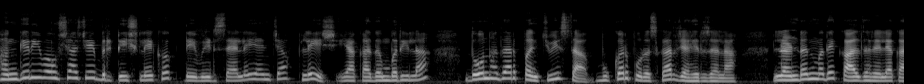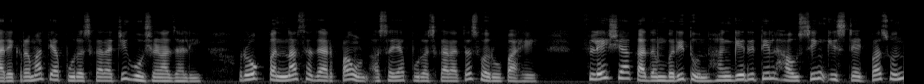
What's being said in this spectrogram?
हंगेरी वंशाचे ब्रिटिश लेखक डेव्हिड सॅले यांच्या फ्लेश या कादंबरीला दोन हजार पंचवीसचा बुकर पुरस्कार जाहीर झाला. लंडनमध्ये काल झालेल्या कार्यक्रमात या पुरस्काराची घोषणा झाली. रोख पन्नास हजार पाऊंड असं या पुरस्काराचं स्वरूप आहे. फ्लेश या कादंबरीतून हंगेरीतील हाऊसिंग इस्टेटपासून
